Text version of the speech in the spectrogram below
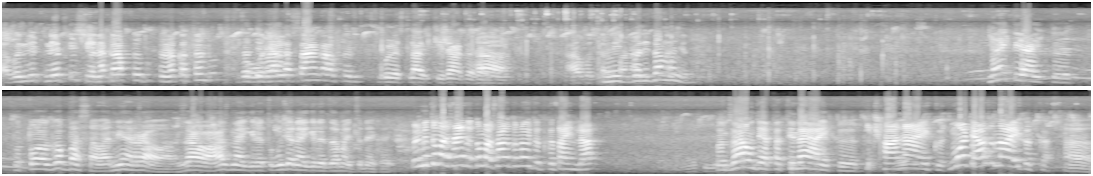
अगं नीट नेट पिशवी ना कापतो दुखतो तंडू. सांगा तरी लावायची राग हा. अगोदर नीट बरी जा म्हणे. नाही ते ऐकत. तो तो गप बसावा नेहर राहावा. जावा आज नाही गेलं तर उद्या नाही गेलं जमायचं नाही काय पण मी तुम्हाला सांगितलं तुम्हाला सांगतो नव्हतं का ताईंला? पण जाऊन दे आता ती नाही ऐकत. हा नाही ऐकत. मोठे असून नाही ऐकत का? हा.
